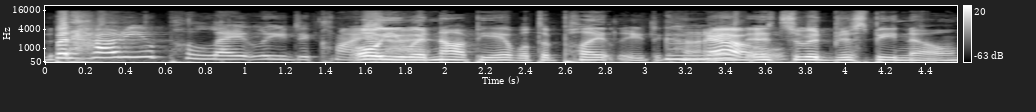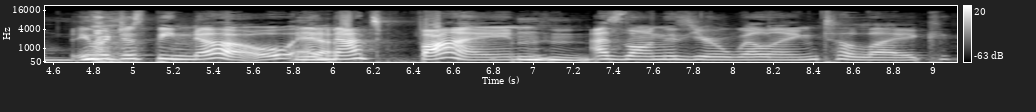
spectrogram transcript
could, But how do you politely decline? oh, you would not be able to politely decline. No. It would just be no. It would just be no, and Yeah. Mm-hmm. that's fine as long as you're willing to like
